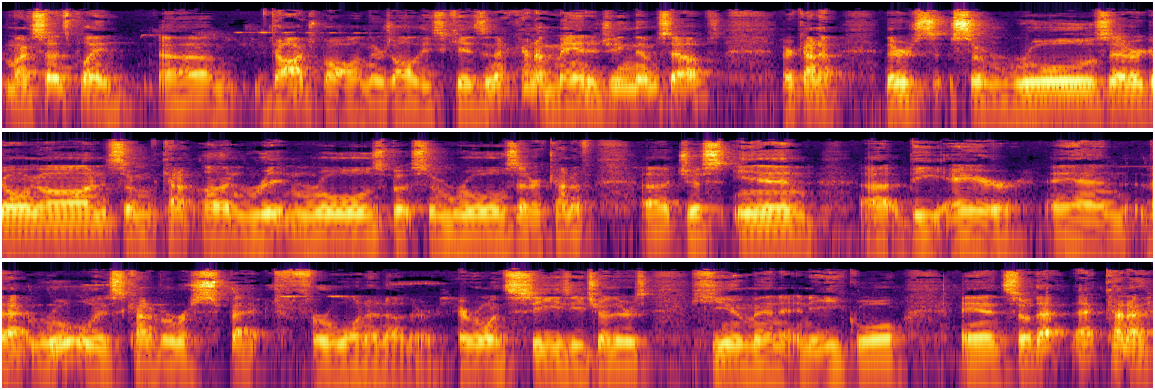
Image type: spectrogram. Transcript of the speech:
my son's playing um, dodgeball, and there's all these kids, and they're kind of managing themselves. They're kind of there's some rules that are going on, some kind of unwritten rules, but some rules that are kind of uh, just in uh, the air. And that rule is kind of a respect for one another. Everyone sees each other as human and equal. And so that, that kind of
